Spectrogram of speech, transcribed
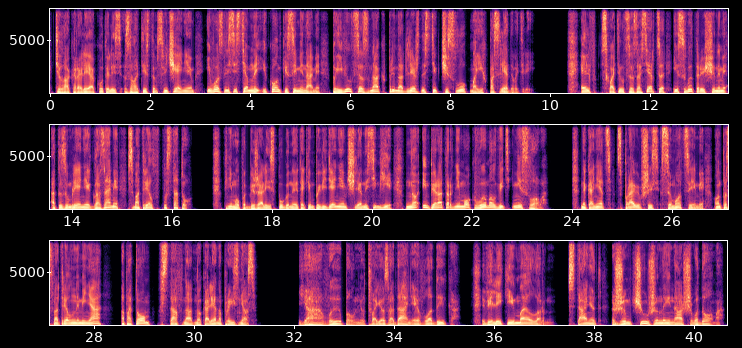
Тела королей окутались золотистым свечением, и возле системной иконки с именами появился знак принадлежности к числу моих последователей. Эльф схватился за сердце и с вытаращенными от изумления глазами смотрел в пустоту. К нему подбежали испуганные таким поведением члены семьи, но император не мог вымолвить ни слова. Наконец, справившись с эмоциями, он посмотрел на меня, а потом, встав на одно колено, произнес «Я выполню твое задание, владыка. Великий Меллорн станет жемчужиной нашего дома».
